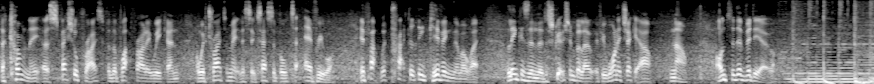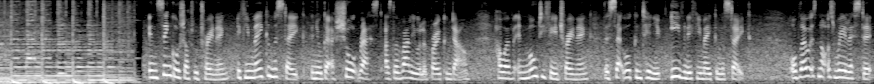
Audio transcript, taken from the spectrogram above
They're currently at a special price for the Black Friday weekend, and we've tried to make this accessible to everyone. In fact, we're practically giving them away. Link is in the description below if you want to check it out. Now, onto the video. In single shuttle training, if you make a mistake, then you'll get a short rest as the rally will have broken down. However, in multi-feed training, the set will continue even if you make a mistake. Although it's not as realistic,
